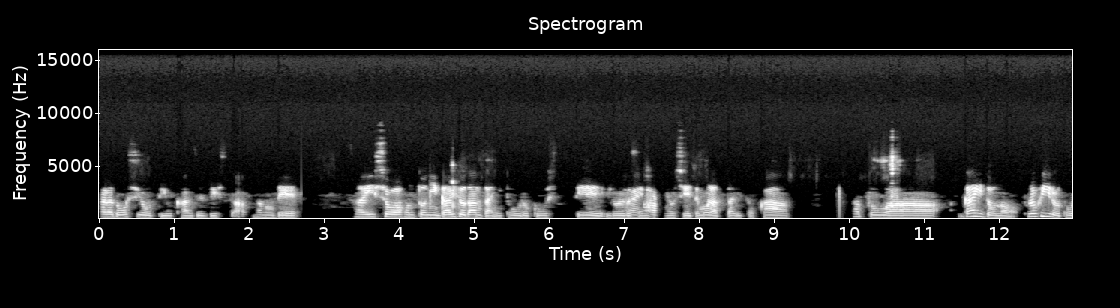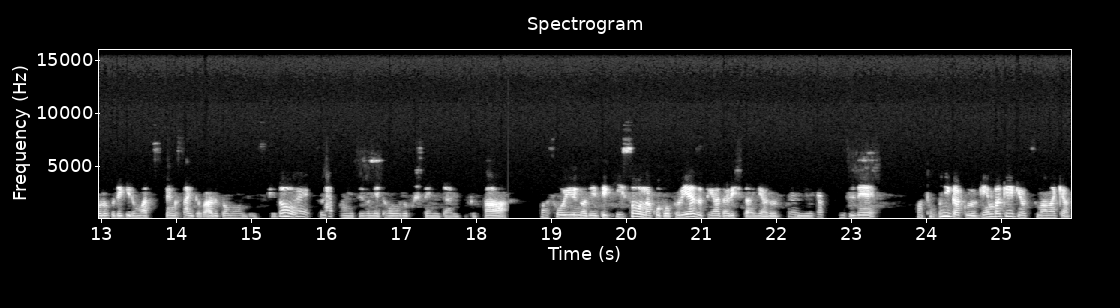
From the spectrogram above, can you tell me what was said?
からどうしようっていう感じでした。なので、最初は本当にガイド団体に登録をして、いろいろ先生に教えてもらったりとか、はい、あとは、ガイドのプロフィールを登録できるマッチングサイトがあると思うんですけど、はい、そういうのに自分で登録してみたりとか、まあ、そういうのでできそうなことをとりあえず手当たり次第やるっていう感じで、まあ、とにかく現場経験を積まなきゃっ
